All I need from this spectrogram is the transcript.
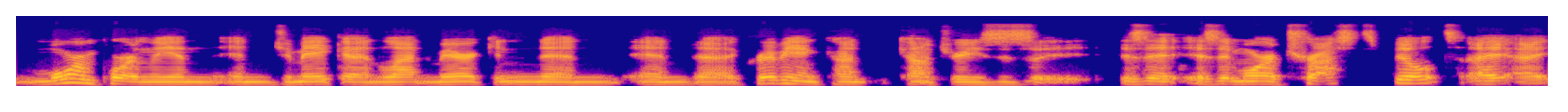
more importantly in, in Jamaica and Latin American and and uh, Caribbean con- countries? Is it, is it is it more trust built? I, I,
